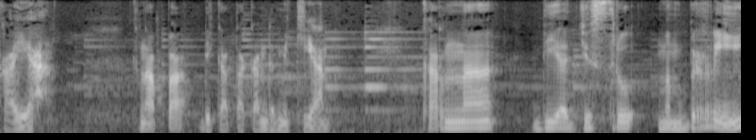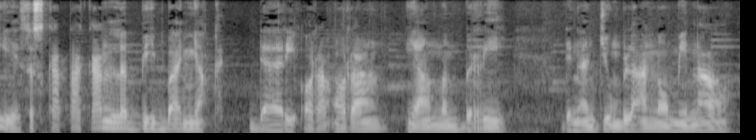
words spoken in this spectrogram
kaya. Kenapa dikatakan demikian? Karena dia justru memberi, Yesus katakan, lebih banyak dari orang-orang yang memberi dengan jumlah nominal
